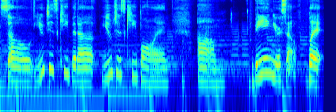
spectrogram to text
So you just keep it up. You just keep on um, being yourself. But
